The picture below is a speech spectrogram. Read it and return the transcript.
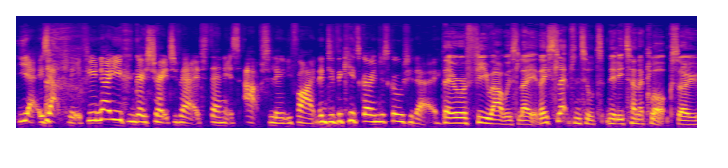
Yeah, exactly. if you know you can go straight to bed, then it's absolutely fine. And did the kids go into school today? They were a few hours late. They slept until t- nearly 10 o'clock. So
